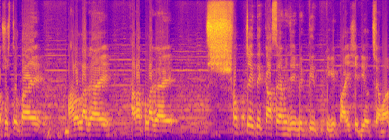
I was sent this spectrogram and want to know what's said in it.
অসুস্থতায় ভালো লাগায়, খারাপ লাগায়, সবচাইতে কাছে আমি যে ব্যক্তিটিকে পাই, সেটি হচ্ছে আমার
